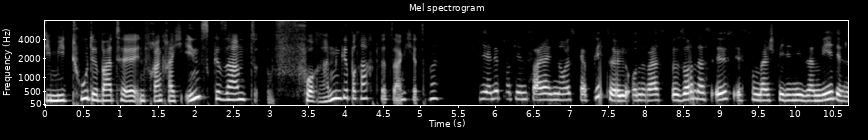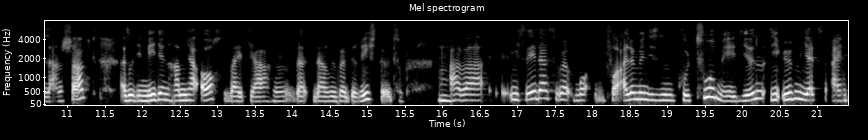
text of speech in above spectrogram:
die MeToo-Debatte in Frankreich insgesamt vorangebracht wird, sage ich jetzt mal? Sie erlebt auf jeden Fall ein neues Kapitel. Und was besonders ist, ist zum Beispiel in dieser Medienlandschaft. Also die Medien haben ja auch seit Jahren da, darüber berichtet. Mhm. Aber ich sehe das vor allem in diesen Kulturmedien, die üben jetzt ein,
